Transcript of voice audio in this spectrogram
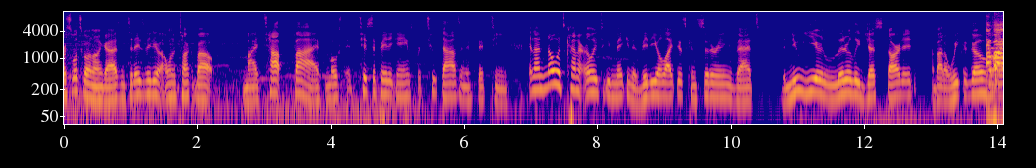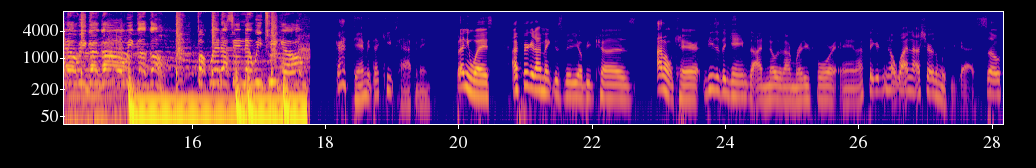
Alright, so what's going on guys? In today's video, I want to talk about my top 5 most anticipated games for 2015. And I know it's kind of early to be making a video like this considering that the new year literally just started about a week ago. About a week ago, a week ago. Fuck with us and then we tweaking, ho. God damn it, that keeps happening. But anyways, I figured I'd make this video because I don't care. These are the games that I know that I'm ready for, and I figured, you know, why not share them with you guys? So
